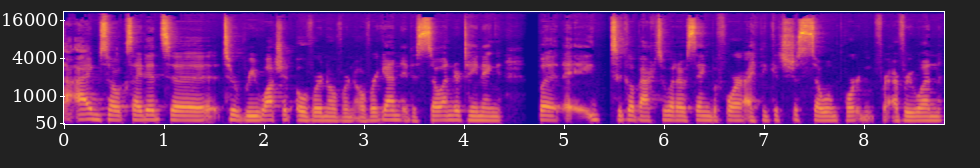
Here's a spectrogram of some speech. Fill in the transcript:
I'm so excited to to rewatch it over and over and over again. It is so entertaining. But eh, to go back to what I was saying before, I think it's just so important for everyone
